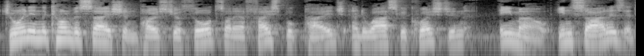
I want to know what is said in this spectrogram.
Join in the conversation. Post your thoughts on our Facebook page and to ask a question, email insiders at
